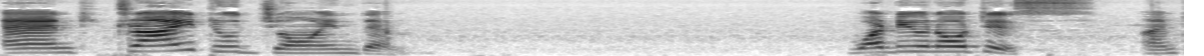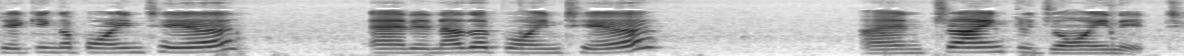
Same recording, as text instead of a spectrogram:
and try to join them. What do you notice? I'm taking a point here and another point here and trying to join it.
